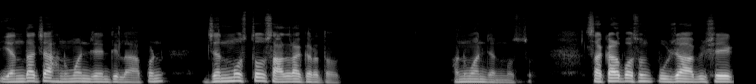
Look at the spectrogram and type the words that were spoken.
यंदाच्या हनुमान जयंतीला आपण जन्मोत्सव साजरा करत आहोत. हनुमान जन्मोत्सव. सकाळपासून पूजा अभिषेक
